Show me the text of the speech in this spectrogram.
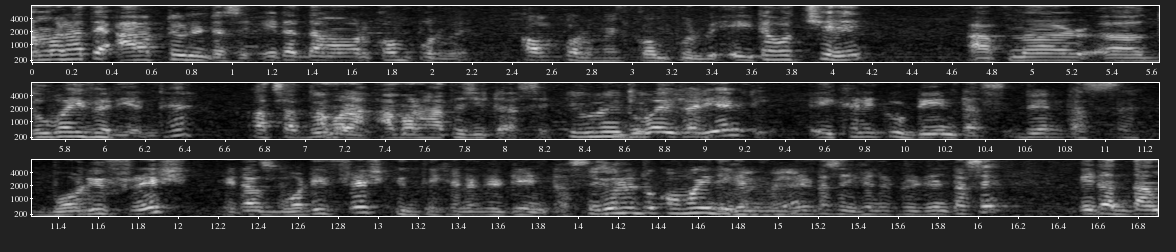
আমার হাতে আর একটা ইউনিট আছে এটার দাম আমার কম পড়বে। কম পড়বে। কম পড়বে। এইটা হচ্ছে আপনার দুবাই ভ্যারিয়েন্ট হ্যাঁ? আচ্ছা আমার হাতে যেটা আছে। দুবাই ভ্যারিয়েন্ট এইখানে একটু ডেন্ট আছে। ডেন্ট আছে। বডি ফ্রেশ এটা বডি ফ্রেশ কিন্তু এখানে একটা ডেন্ট আছে। এখানে একটু কমাই দিবেন এখানে ডেন্ট আছে এখানে একটু ডেন্ট আছে। এটার দাম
